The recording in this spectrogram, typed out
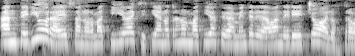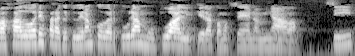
Anterior a esa normativa existían otras normativas que obviamente le daban derecho a los trabajadores para que tuvieran cobertura mutual, que era como se denominaba. ¿sí?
